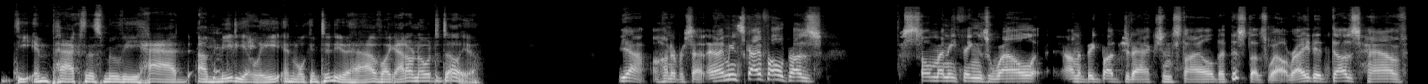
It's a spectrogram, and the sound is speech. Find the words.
the impact this movie had immediately and will continue to have, like, I don't know what to tell you. Yeah, 100%. And I mean, Skyfall does so many things well on a big budget action style that this does well, right? It does have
